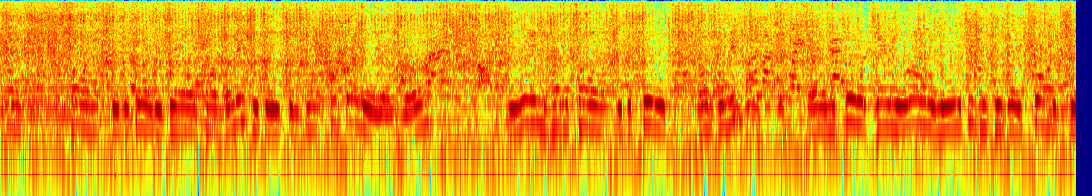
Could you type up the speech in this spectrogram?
had a tie-up with the David Brown Company to do some tractors. That all went wrong. He then had a tie-up with the Ford Company, and the Ford then were rather naughty because they tried to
